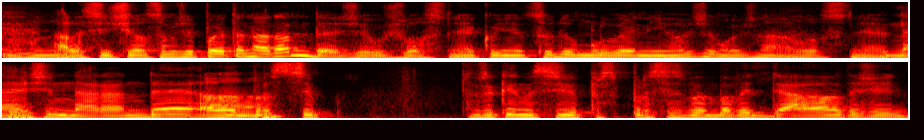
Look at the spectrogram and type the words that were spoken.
mm-hmm. ale slyšel jsem, že pojete na rande, že už vlastně jako něco domluveného, že možná vlastně jako... Ne, že na rande, Aha. ale prostě řekněme si, že prostě, prostě se budeme bavit dál, takže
